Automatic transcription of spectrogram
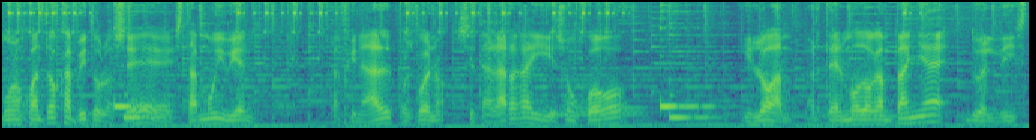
unos cuantos capítulos, ¿eh? Está muy bien. Al final, pues bueno, se te alarga y es un juego. Y luego, aparte del modo campaña, duelist.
